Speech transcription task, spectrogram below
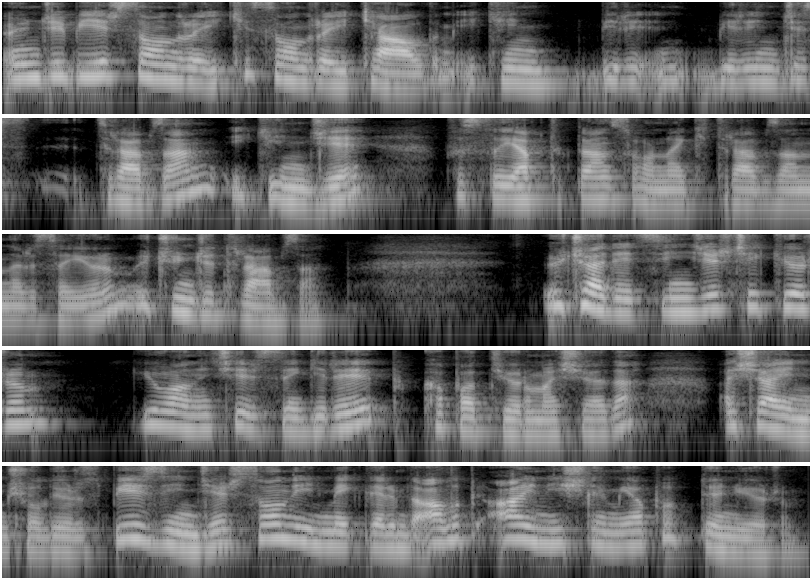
Önce bir sonra iki sonra iki aldım. İkin, bir, birinci trabzan ikinci fıstığı yaptıktan sonraki trabzanları sayıyorum. Üçüncü trabzan. Üç adet zincir çekiyorum. Yuvanın içerisine girip kapatıyorum aşağıda aşağı inmiş oluyoruz. Bir zincir son ilmeklerimi alıp aynı işlemi yapıp dönüyorum.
